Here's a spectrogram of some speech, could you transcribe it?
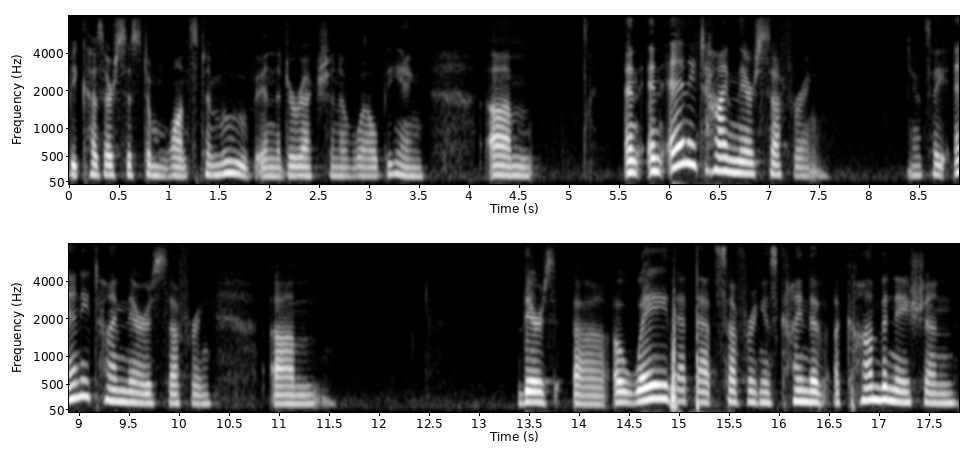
because our system wants to move in the direction of well being. Um, and, and any time there's suffering, I would say any time there is suffering, um, there's uh, a way that that suffering is kind of a combination.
